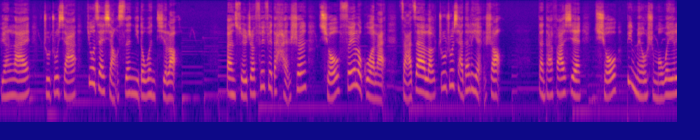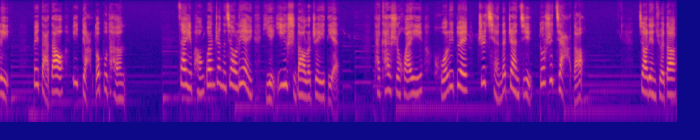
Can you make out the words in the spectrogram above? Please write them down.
原来猪猪侠又在想森尼的问题了。伴随着菲菲的喊声，球飞了过来，砸在了猪猪侠的脸上。但他发现球并没有什么威力，被打到一点都不疼。在一旁观战的教练也意识到了这一点，他开始怀疑活力队之前的战绩都是假的。教练觉得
